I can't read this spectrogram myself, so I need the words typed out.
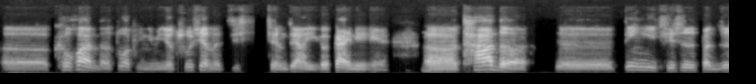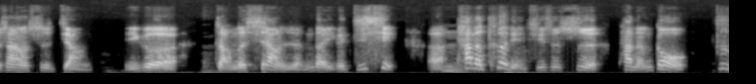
呃科幻的作品里面就出现了机器人这样一个概念，呃，它的呃定义其实本质上是讲一个长得像人的一个机器，呃嗯，它的特点其实是它能够自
